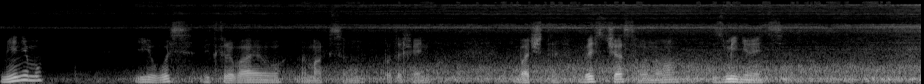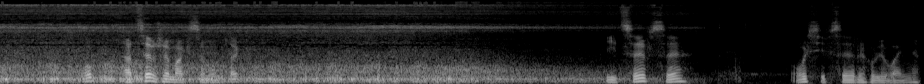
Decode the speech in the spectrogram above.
Мінімум. І ось відкриваю на максимум потихеньку. Бачите, весь час воно змінюється. Оп, а це вже максимум, так? І це все. Ось і все регулювання.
